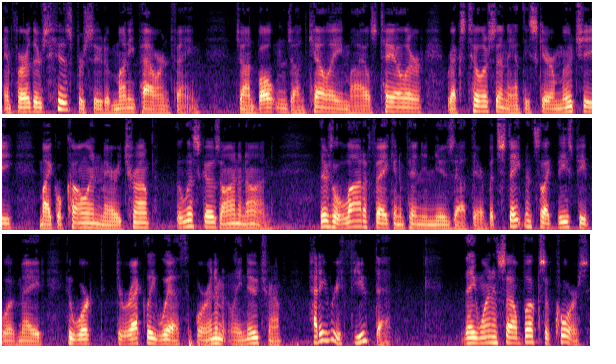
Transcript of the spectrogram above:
and furthers his pursuit of money, power, and fame. John Bolton, John Kelly, Miles Taylor, Rex Tillerson, Anthony Scaramucci, Michael Cohen, Mary Trump, the list goes on and on. There's a lot of fake and opinion news out there, but statements like these people have made who worked directly with or intimately knew Trump, how do you refute that? They want to sell books, of course,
